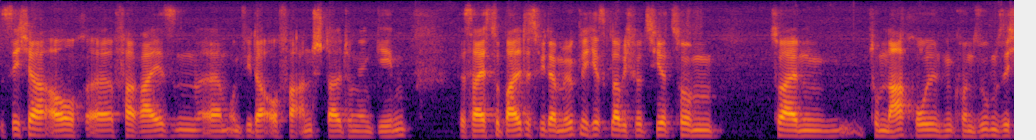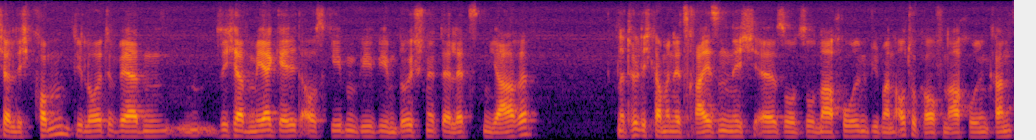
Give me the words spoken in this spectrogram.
sicher auch äh, verreisen ähm, und wieder auf Veranstaltungen gehen. Das heißt, sobald es wieder möglich ist, glaube ich, wird es hier zum, zu einem, zum nachholenden Konsum sicherlich kommen. Die Leute werden sicher mehr Geld ausgeben wie, wie im Durchschnitt der letzten Jahre. Natürlich kann man jetzt Reisen nicht äh, so, so nachholen, wie man Autokauf nachholen kann.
